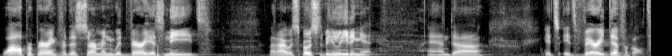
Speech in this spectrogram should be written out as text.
while preparing for this sermon with various needs that I was supposed to be leading in. And uh, it's, it's very difficult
